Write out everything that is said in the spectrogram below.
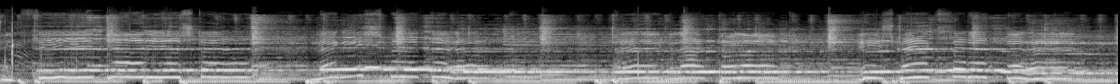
Egy szép nyári este megismertelek, megláttalak és megszerettelek.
